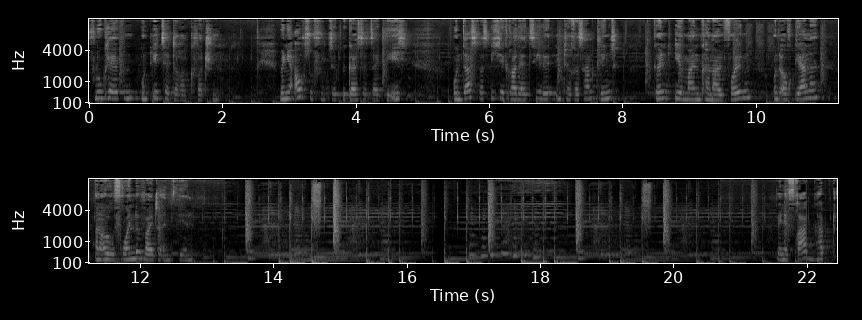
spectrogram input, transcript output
Flughäfen und etc. quatschen. Wenn ihr auch so flugzeugbegeistert seid wie ich und das, was ich hier gerade erzähle, interessant klingt, könnt ihr meinem Kanal folgen und auch gerne an eure Freunde weiterempfehlen. Wenn ihr Fragen habt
